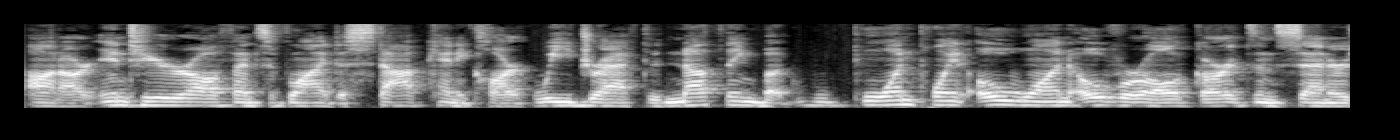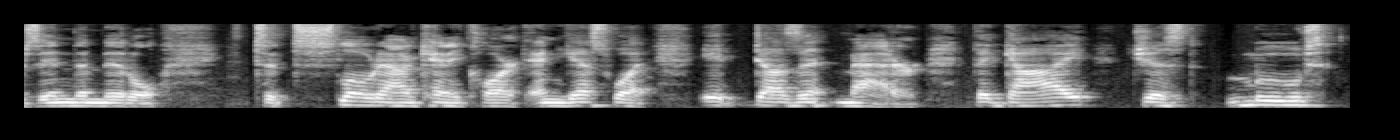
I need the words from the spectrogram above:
on our interior offensive line to stop Kenny Clark. We drafted nothing but 1.01 overall guards and centers in the middle to slow down Kenny Clark. And guess what? It doesn't matter. The guy just moves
